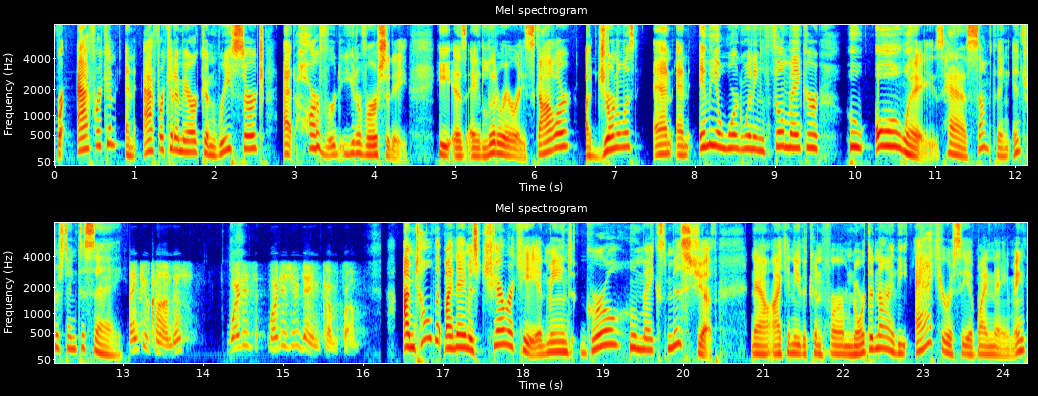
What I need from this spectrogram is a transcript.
for African and African American Research at Harvard University. He is a literary scholar, a journalist, and an Emmy Award winning filmmaker who always has something interesting to say. Thank you, Condace. Where does, where does your name come from? I'm told that my name is Cherokee and means girl who makes mischief. Now, I can neither confirm nor deny the accuracy of my naming,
